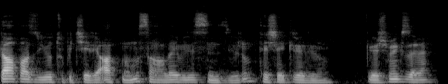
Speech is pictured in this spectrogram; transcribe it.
daha fazla YouTube içeriği atmamı sağlayabilirsiniz diyorum. Teşekkür ediyorum. Görüşmek üzere.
